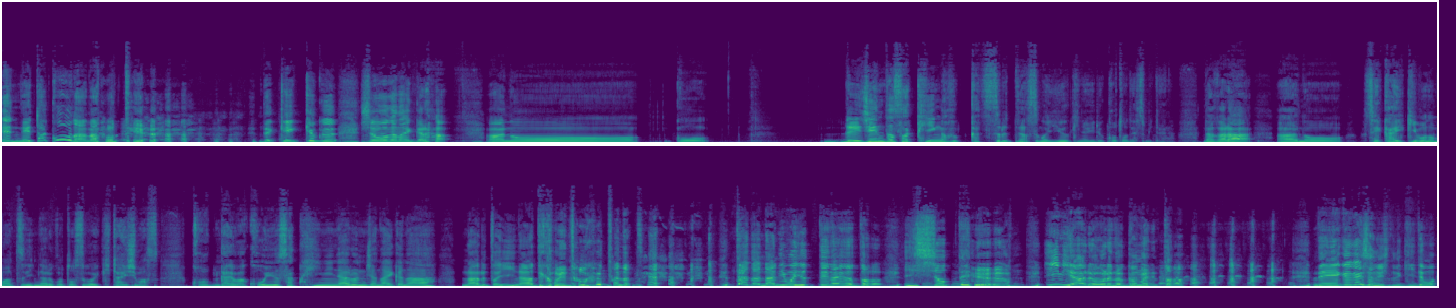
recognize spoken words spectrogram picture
え、ネタコーナーなのっていう。で、結局、しょうがないから、あのー、こう、レジェンド作品が復活するっていうのはすごい勇気のいることですみたいな。だから、あの、世界規模の祭りになることをすごい期待します。今回はこういう作品になるんじゃないかな。なるといいなってコメント送ったんだって。ただ何も言ってないのと一緒っていう意味ある俺のコメント。で、映画会社の人に聞いても、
